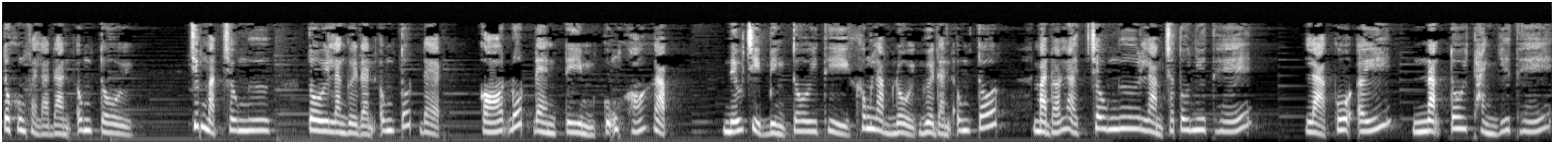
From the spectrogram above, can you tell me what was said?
Tôi không phải là đàn ông tồi. Trước mặt Châu Ngư, tôi là người đàn ông tốt đẹp, có đốt đèn tìm cũng khó gặp. Nếu chỉ bình tôi thì không làm nổi người đàn ông tốt, mà đó là Châu Ngư làm cho tôi như thế. Là cô ấy nặn tôi thành như thế.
